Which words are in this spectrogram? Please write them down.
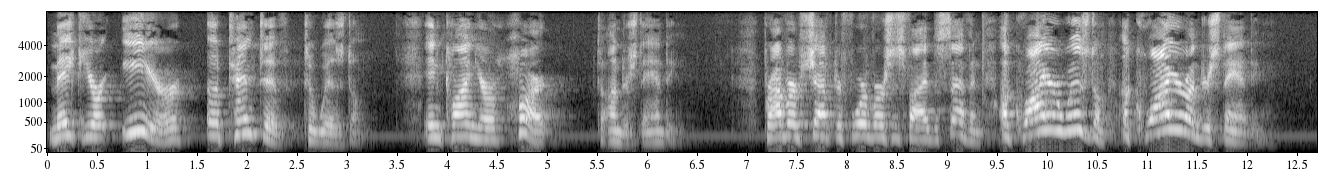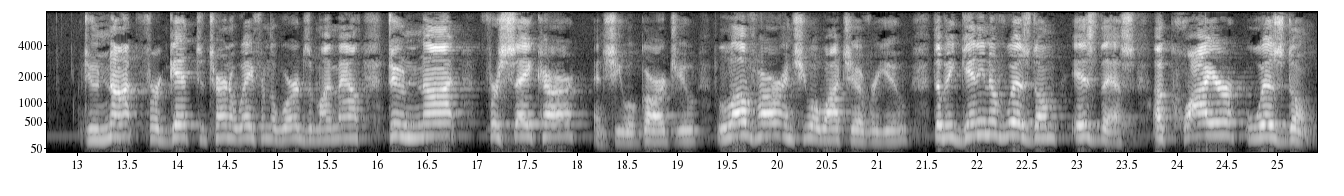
make your ear attentive to wisdom. Incline your heart to understanding. Proverbs chapter 4 verses 5 to 7, acquire wisdom, acquire understanding. Do not forget to turn away from the words of my mouth. Do not Forsake her, and she will guard you. Love her, and she will watch over you. The beginning of wisdom is this acquire wisdom,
